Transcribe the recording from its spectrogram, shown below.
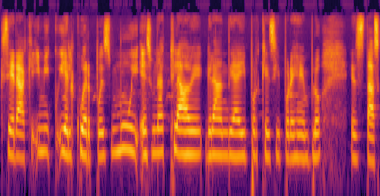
Será que y, y, el cuerpo es muy es una clave grande ahí porque si por ejemplo estás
